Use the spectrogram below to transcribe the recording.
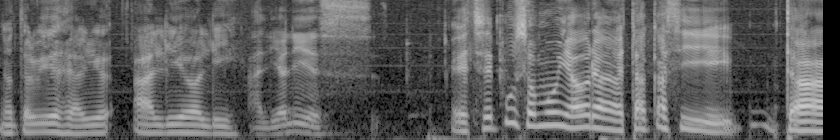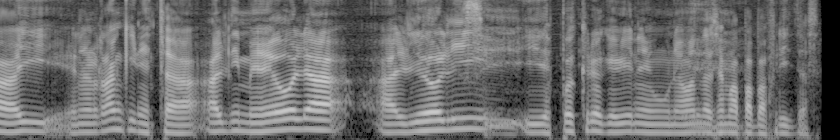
no te olvides de Ali- Alioli. Alioli es. Eh, se puso muy ahora, está casi, está ahí en el ranking, está Aldi Meola, Alioli Sí. y después creo que viene una banda Eh, llama Papas Fritas.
